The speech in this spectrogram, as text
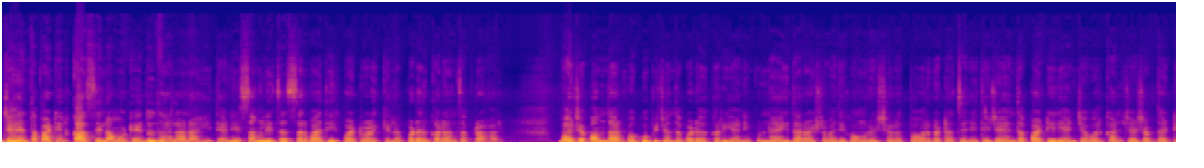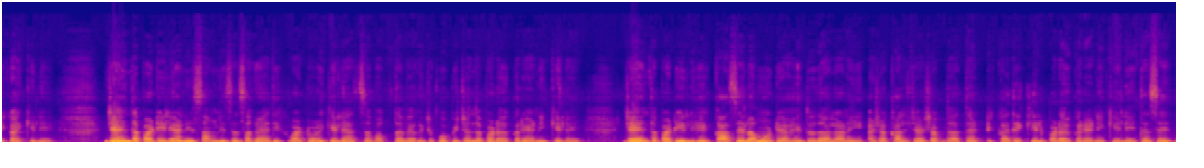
जयंत पाटील कासेला मोठे दुधाला नाही त्यांनी सांगलीचं सर्वाधिक वाटोळ केलं पडळकरांचा प्रहार. भाजप आमदार गोपीचंद पडळकर यांनी पुन्हा एकदा राष्ट्रवादी काँग्रेस शरद पवार गटाचे नेते जयंत पाटील यांच्यावर खालच्या शब्दात टीका केली जयंत पाटील यांनी सांगलीचं सगळ्याधिक वाटोळ केल्याचं वक्तव्य गोपीचंद पडळकर यांनी केले जयंत पाटील हे कासेला मोठे आहे दुधाला नाही अशा खालच्या शब्दात टीका देखील पडळकर यांनी केली तसेच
